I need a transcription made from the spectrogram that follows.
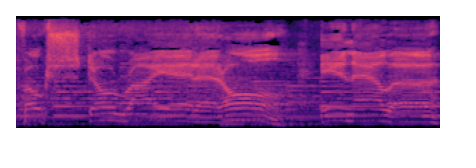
folks don't riot at all in Alabama.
